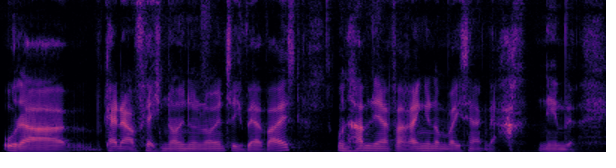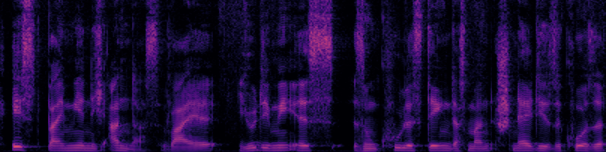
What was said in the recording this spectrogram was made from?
oder, keine Ahnung, vielleicht 99, wer weiß, und haben den einfach reingenommen, weil ich sage, ach, nehmen wir. Ist bei mir nicht anders, weil Udemy ist so ein cooles Ding, dass man schnell diese Kurse,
